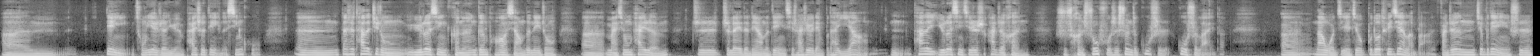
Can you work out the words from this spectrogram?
嗯电影从业人员拍摄电影的辛苦，嗯，但是它的这种娱乐性可能跟彭浩翔的那种呃买凶拍人之之类的那样的电影其实还是有点不太一样，嗯，它的娱乐性其实是看着很是很舒服，是顺着故事故事来的。嗯，那我也就不多推荐了吧。反正这部电影是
